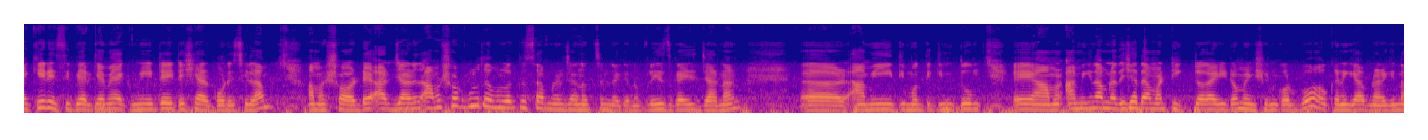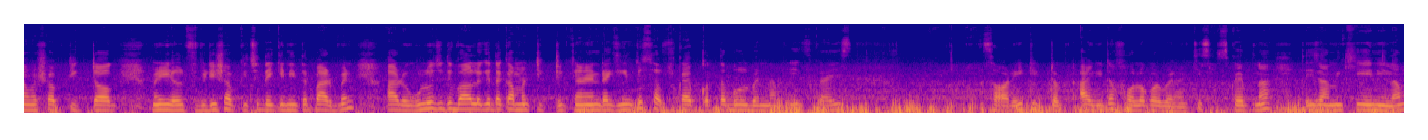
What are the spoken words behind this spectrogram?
একই রেসিপি আর কি আমি এক মিনিটে এটা শেয়ার করেছিলাম আমার শর্টে। আর জানেন আমার শর্টগুলো কেমন লাগতেছে আপনারা জানাচ্ছেন না কেন? প্লিজ গাইজ জানান। আর আমি ইতিমধ্যে কিন্তু আমার আমি কিন্তু আপনাদের সাথে আমার টিকটক আইডিটাও মেনশন করব। ওখানে গিয়ে আপনারা কিন্তু আমার সব টিকটক রিলস ভিডিও সব কিছু দেখে নিতে পারবেন। আর ওগুলো যদি ভালো লেগে থাকে আমার টিকটক চ্যানেলটা কিন্তু সাবস্ক্রাইব করতে বলবেন না প্লিজ গাইজ সরি টিকটক আইডিটা ফলো করবেন আর কি সাবস্ক্রাইব না। এই যে আমি খেয়ে নিলাম,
